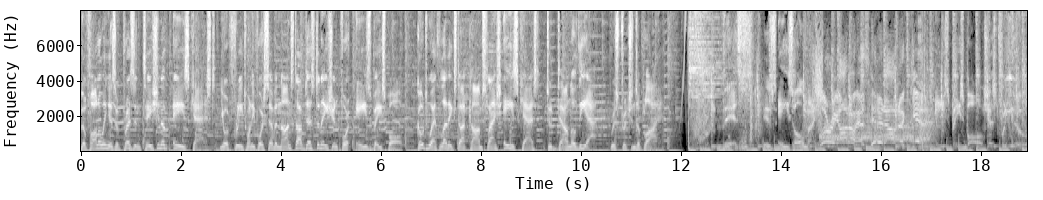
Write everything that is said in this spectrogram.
The following is a presentation of A's Cast, your free 24-7 nonstop destination for A's baseball. Go to athletics.com slash A's Cast to download the app. Restrictions apply. This is A's All Night. Laureano has hit it out again. A's baseball, just for you.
